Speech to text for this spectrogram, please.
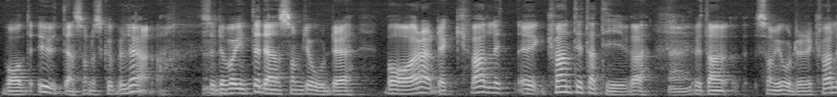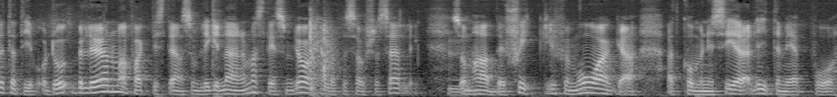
valde ut den som de skulle belöna. Så mm. det var inte den som gjorde bara det eh, kvantitativa Nej. utan som gjorde det kvalitativa. Och då belönar man faktiskt den som ligger närmast det som jag kallar för social selling. Mm. Som hade skicklig förmåga att kommunicera lite mer på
